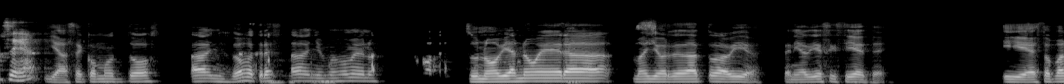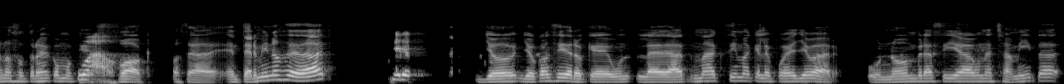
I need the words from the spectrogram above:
o sea, y hace como dos años, dos o tres años más o menos, su novia no era mayor de edad todavía, tenía 17. Y esto para nosotros es como que fuck. O sea, en términos de edad, yo, yo considero que la edad máxima que le puede llevar un hombre así a una chamita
